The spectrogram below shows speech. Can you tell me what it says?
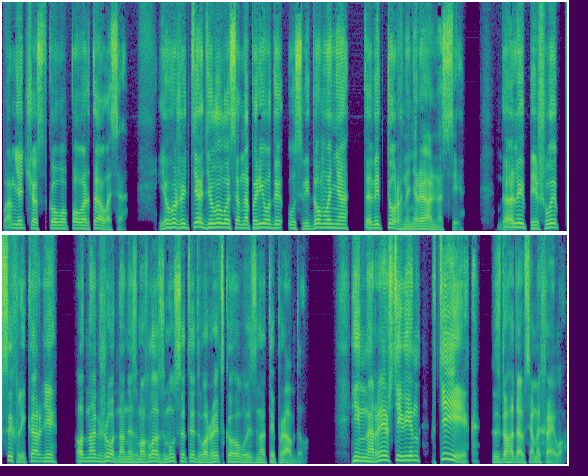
пам'ять частково поверталася. Його життя ділилося на періоди усвідомлення та відторгнення реальності. Далі пішли психлікарні, однак жодна не змогла змусити дворецького визнати правду. І нарешті він втік, здогадався Михайло.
